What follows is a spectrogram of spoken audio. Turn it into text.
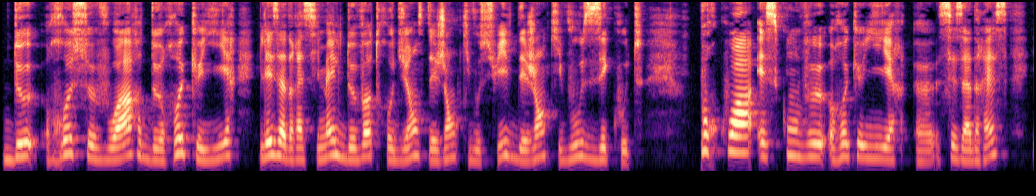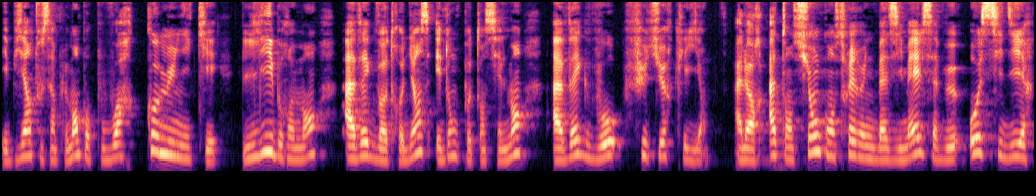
de recevoir, de recueillir les adresses email de votre audience, des gens qui vous suivent, des gens qui vous écoutent. Pourquoi est-ce qu'on veut recueillir euh, ces adresses? Eh bien, tout simplement pour pouvoir communiquer librement avec votre audience et donc potentiellement avec vos futurs clients. Alors attention, construire une base email, ça veut aussi dire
